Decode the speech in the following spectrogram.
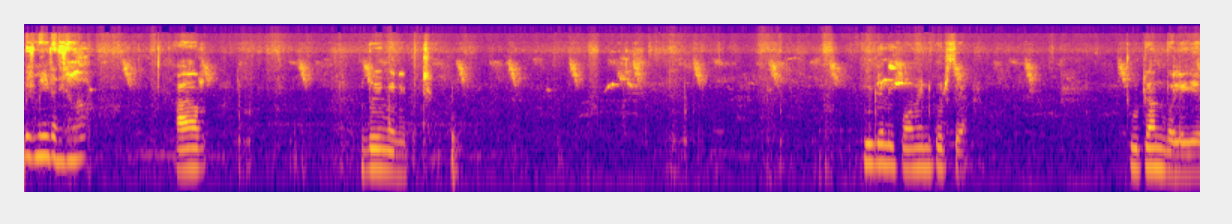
বিশ মিনিট আর দুই মিনিট। কি জানি কমেন্ট করছে। টুটান বলে ইয়ে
